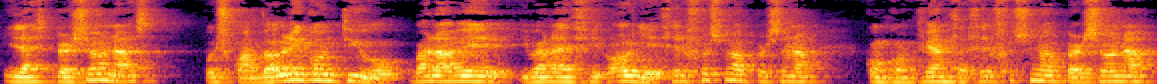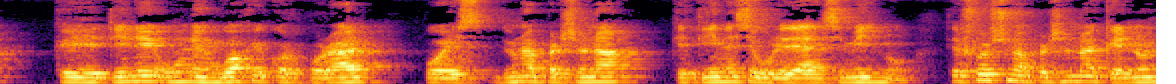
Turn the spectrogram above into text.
Y las personas, pues cuando hablen contigo, van a ver y van a decir, oye, Cerfo es una persona con confianza, Cerfo es una persona que tiene un lenguaje corporal, pues de una persona que tiene seguridad en sí mismo. Cerfo es una persona que no,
